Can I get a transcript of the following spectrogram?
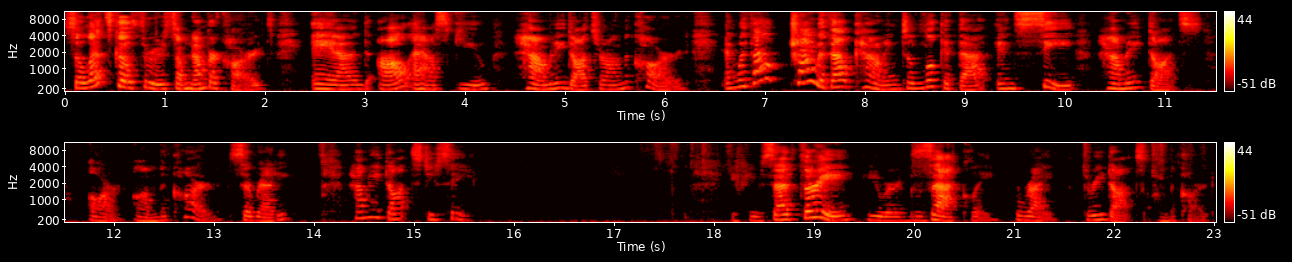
So let's go through some number cards and I'll ask you how many dots are on the card and without try without counting to look at that and see how many dots are on the card. So ready? How many dots do you see? If you said three, you were exactly right. Three dots on the card.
